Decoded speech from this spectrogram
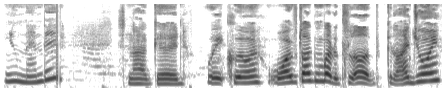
New member? It's not good. Wait, Krillin, why are we talking about a club? Can I join?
